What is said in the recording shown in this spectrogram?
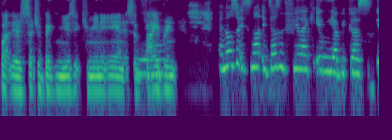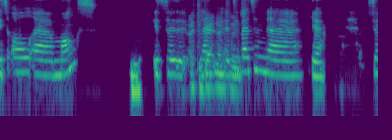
but there's such a big music community, and it's a Yeah. vibrant. and also it's not it doesn't feel like india because it's all uh, monks it's a, A Tibetan like a tibetan uh, yeah so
